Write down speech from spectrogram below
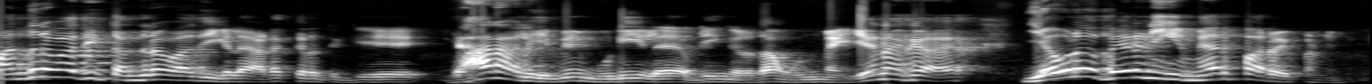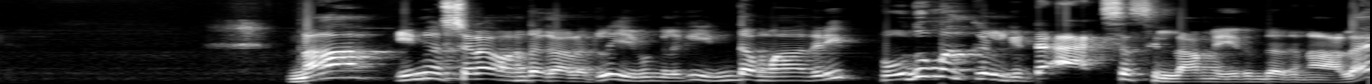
மந்திரவாதி தந்திரவாதிகளை அடக்கிறதுக்கு யாராலையுமே முடியல அப்படிங்கிறது தான் உண்மை. ஏன்னாக்கா எவ்வளவு பேரை நீங்க மேற்பார்வை பண்ணுங்க நான் இன்வெஸ்டராக வந்த காலத்தில் இவங்களுக்கு இந்த மாதிரி பொதுமக்கள் கிட்ட ஆக்சஸ் இல்லாமல் இருந்ததுனால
